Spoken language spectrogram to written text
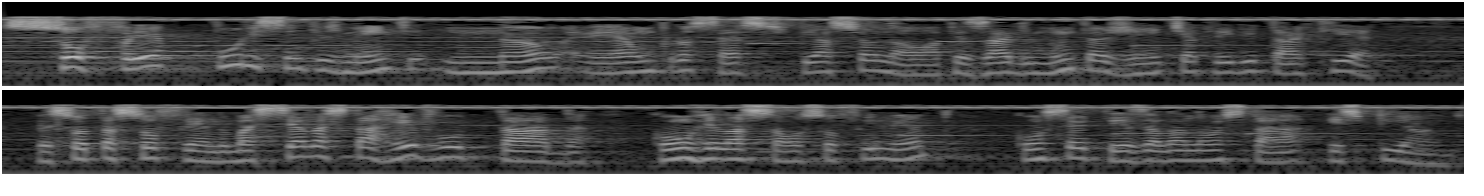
Sofrer pura e simplesmente não é um processo expiacional, apesar de muita gente acreditar que é. A pessoa está sofrendo, mas se ela está revoltada com relação ao sofrimento, com certeza ela não está expiando.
